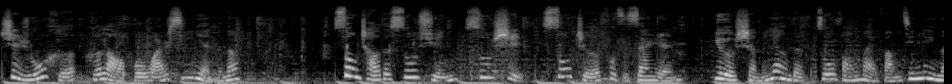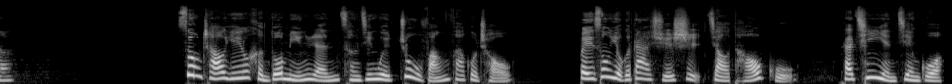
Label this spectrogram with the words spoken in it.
是如何和老婆玩心眼的呢？宋朝的苏洵、苏轼、苏辙父子三人又有什么样的租房买房经历呢？宋朝也有很多名人曾经为住房发过愁。北宋有个大学士叫陶谷，他亲眼见过。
